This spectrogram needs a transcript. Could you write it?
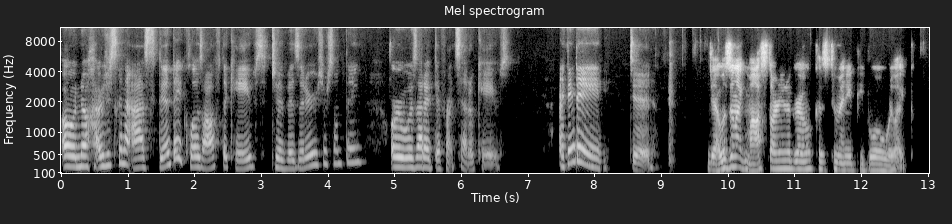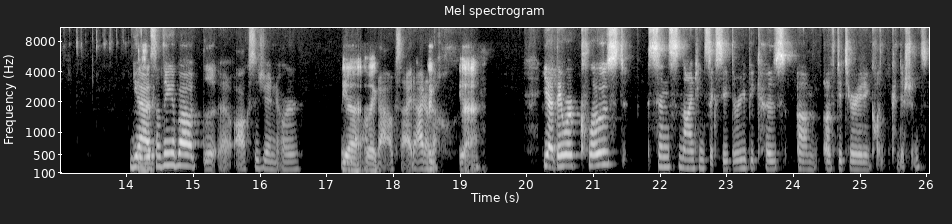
oh no, I was just gonna ask, didn't they close off the caves to visitors or something? Or was that a different set of caves? I think they did. Yeah, it wasn't like moss starting to grow because too many people were like, Yeah, something about the uh, oxygen or Yeah, like- dioxide. I don't like- know. yeah, Yeah, they were closed since 1963 because um, of deteriorating con- conditions.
